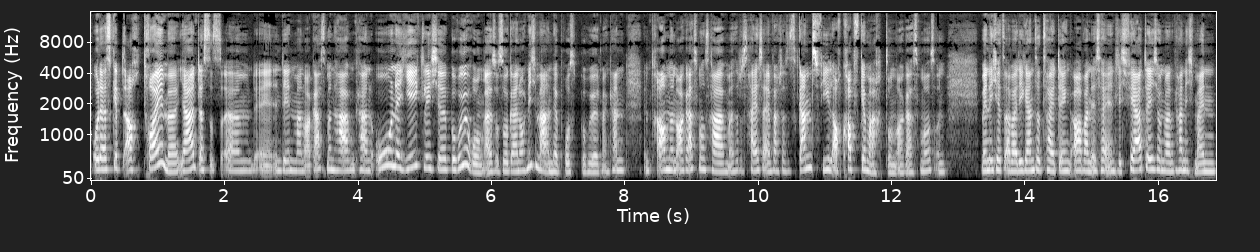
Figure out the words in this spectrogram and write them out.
Oder es gibt auch Träume, ja, das ist, ähm, in denen man Orgasmen haben kann, ohne jegliche Berührung, also sogar noch nicht mal an der Brust berührt. Man kann im Traum einen Orgasmus haben. Also das heißt einfach, das ist ganz viel auch Kopf gemacht, so ein Orgasmus. Und wenn ich jetzt aber die ganze Zeit denke, oh, wann ist er endlich fertig und wann kann ich mein,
